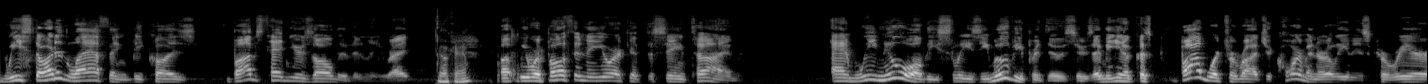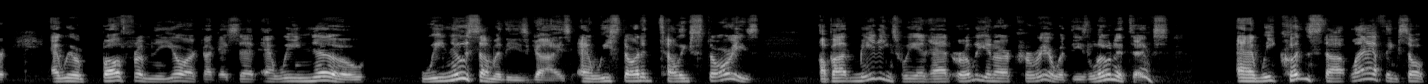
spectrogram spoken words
we started laughing because bob's 10 years older than me right Okay. but we were both in new york at the same time and we knew all these sleazy movie producers. I mean, you know, because Bob worked for Roger Corman early in his career, and we were both from New York, like I said, and we knew we knew some of these guys, and we started telling stories about meetings we had had early in our career with these lunatics, and we couldn't stop laughing. So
